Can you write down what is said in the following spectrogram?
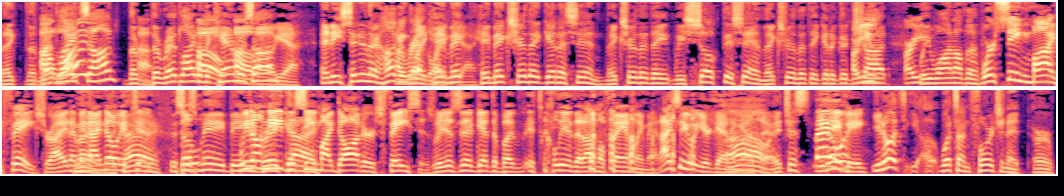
Like the red light's on, the, Oh. the red light of the Oh, camera's oh, oh, on, yeah. And he's sitting there hugging, like, "Hey, make, guy. hey, make sure they get us in. Make sure that they we soak this in. Make sure that they get a good Are shot. you? Are you? we want all the. We're seeing my face, right? I mean, Right, I know like, it's. hey, this so is me being We don't need to see my daughter's faces. We just get the. But it's clear that I'm a family man. I see what you're getting at Oh, there. it just you know what- maybe. You know, what's uh, what's unfortunate, or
